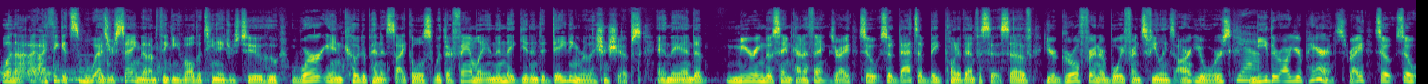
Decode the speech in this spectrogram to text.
Well, and I, I think it's as you're saying that, I'm thinking of all the teenagers too who were in codependent cycles with their family, and then they get into dating relationships, and they end up mirroring those same kind of things, right? So, so that's a big point of emphasis of your girlfriend or boyfriend's feelings aren't yours. Yeah. Neither are your parents, right? So, so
